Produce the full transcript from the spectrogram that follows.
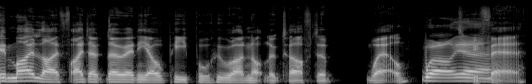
in my life I don't know any old people who are not looked after well. Well, yeah. To yeah. be fair,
